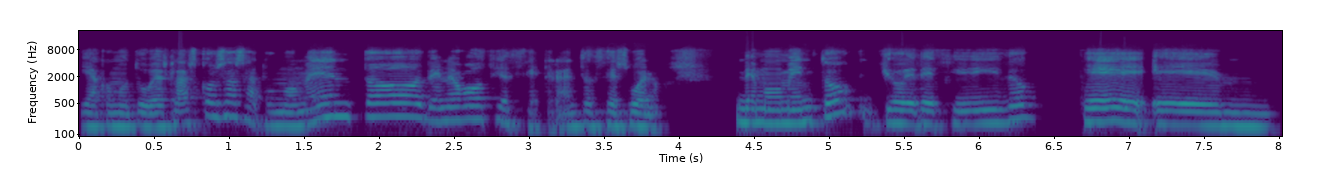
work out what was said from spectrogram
ya como tú ves las cosas, a tu momento de negocio, etc. Entonces, bueno, de momento yo he decidido que em,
